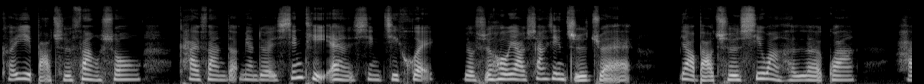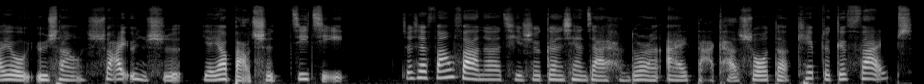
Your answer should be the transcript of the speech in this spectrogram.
可以保持放松、开放的面对新体验、新机会。有时候要相信直觉，要保持希望和乐观，还有遇上衰运时也要保持积极。这些方法呢，其实跟现在很多人爱打卡说的 “keep the good vibes”。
